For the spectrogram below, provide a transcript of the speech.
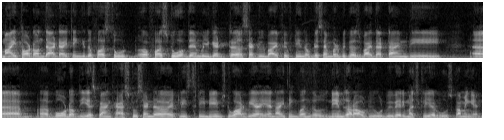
My thought on that, I think the first two, uh, first two of them will get uh, settled by 15th of December because by that time the um, uh, board of the Yes Bank has to send uh, at least three names to RBI, and I think once those names are out, you would be very much clear who's coming in.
